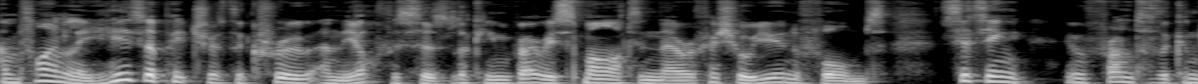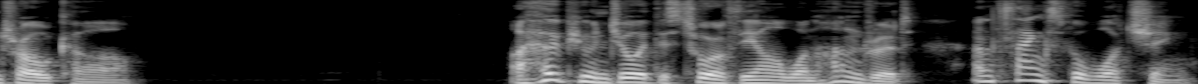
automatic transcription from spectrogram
And finally, here's a picture of the crew and the officers looking very smart in their official uniforms, sitting in front of the control car. I hope you enjoyed this tour of the R100, and thanks for watching.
